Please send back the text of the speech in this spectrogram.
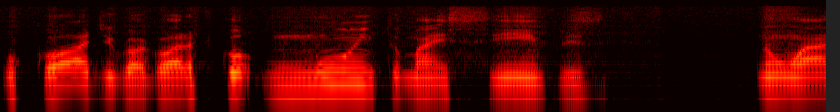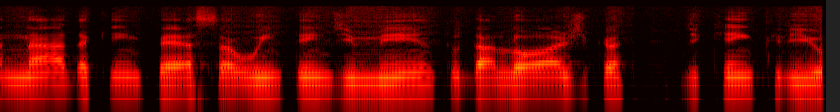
o código agora ficou muito mais simples. Não há nada que impeça o entendimento da lógica de quem criou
